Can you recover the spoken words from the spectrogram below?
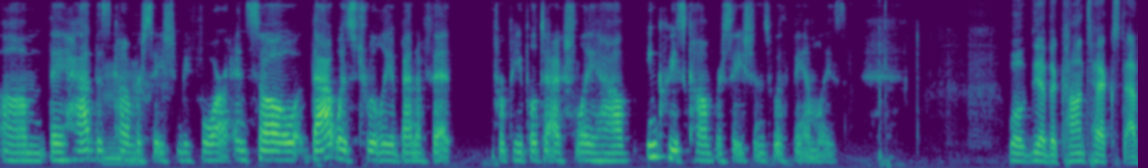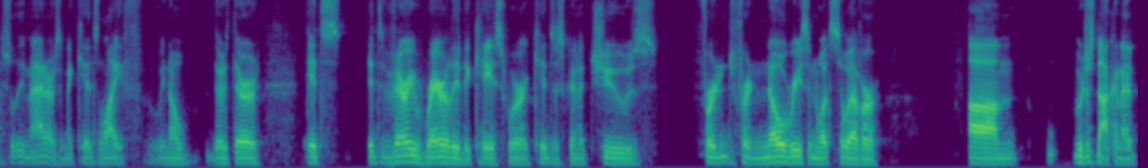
Um, they had this mm. conversation before. And so that was truly a benefit for people to actually have increased conversations with families. Well yeah the context absolutely matters in a kid's life. You know there's there it's it's very rarely the case where a kid's just going to choose for for no reason whatsoever um we're just not to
